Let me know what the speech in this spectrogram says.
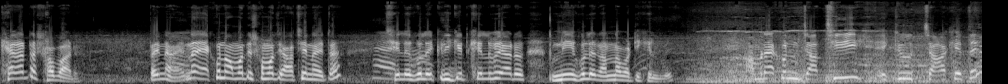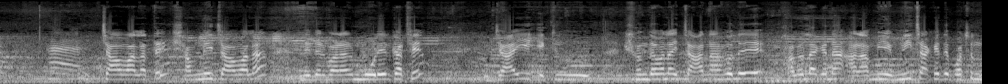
খেলাটা সবার তাই না? না এখনও আমাদের সমাজে আছে না এটা। হ্যাঁ, ছেলে হলে ক্রিকেট খেলবে আর মেয়ে হলে রান্নাবাটি খেলবে। আমরা এখন যাচ্ছি একটু চা খেতে। হ্যাঁ। চাওয়ালাতে সামনেই চাওয়ালা নেদের পাড়ার মোড়ের কাছে। যাই একটু সন্ধ্যাবেলায় চা না হলে ভালো লাগে না আর আমি এমনি চা খেতে পছন্দ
